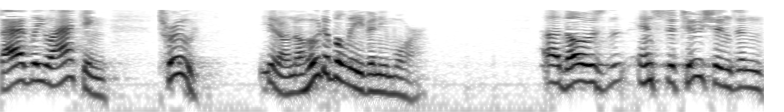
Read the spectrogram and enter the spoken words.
sadly lacking. Truth. You don't know who to believe anymore. Uh, those institutions and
